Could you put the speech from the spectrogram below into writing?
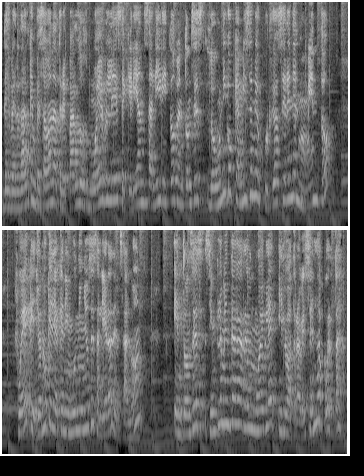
de verdad que empezaban a trepar los muebles, se querían salir y todo. Entonces, lo único que a mí se me ocurrió hacer en el momento fue que yo no quería que ningún niño se saliera del salón. Entonces simplemente agarré un mueble y lo atravesé en la puerta.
